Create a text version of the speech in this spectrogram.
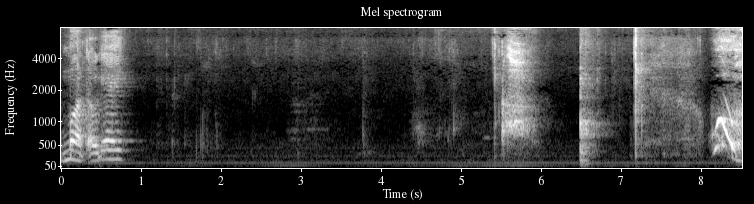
month, okay? Whew.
